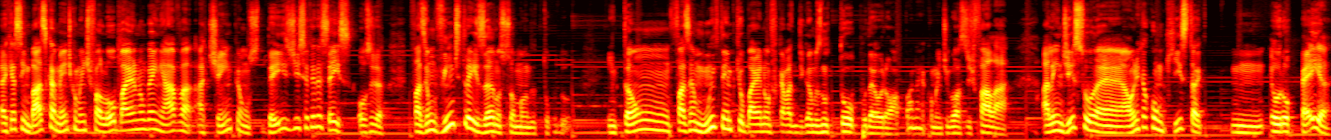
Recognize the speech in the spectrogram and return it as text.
é que assim, basicamente, como a gente falou, o Bayern não ganhava a Champions desde 76, ou seja, faziam 23 anos somando tudo. Então, fazia muito tempo que o Bayern não ficava, digamos, no topo da Europa, né, como a gente gosta de falar. Além disso, é, a única conquista hum, europeia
